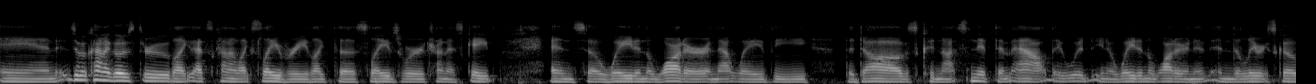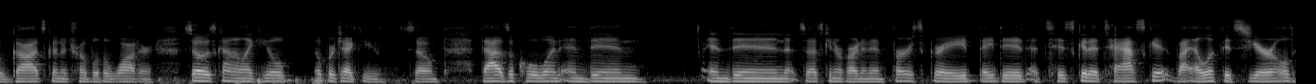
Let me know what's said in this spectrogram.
And so it kind of goes through like that's kind of like slavery, like the slaves were trying to escape. And so wade in the water, and that way the the dogs could not sniff them out. They would, you know, wade in the water, and and the lyrics go, "God's gonna trouble the water." So it's kind of like he'll he'll protect you. So that was a cool one. And then and then so that's kindergarten and then first grade they did a tisket a tasket by ella fitzgerald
